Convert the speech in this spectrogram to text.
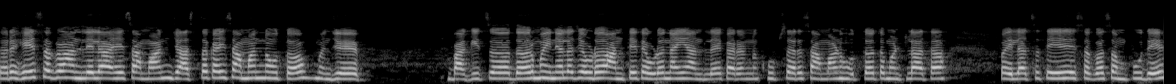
तर हे सगळं आणलेलं आहे सामान. जास्त काही सामान नव्हतं. म्हणजे बाकीचं दर महिन्याला जेवढं आणते तेवढं नाही आणलं आहे कारण खूप सारं सामान होतं. तर म्हटलं आता पहिल्याचं ते सगळं संपू दे.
